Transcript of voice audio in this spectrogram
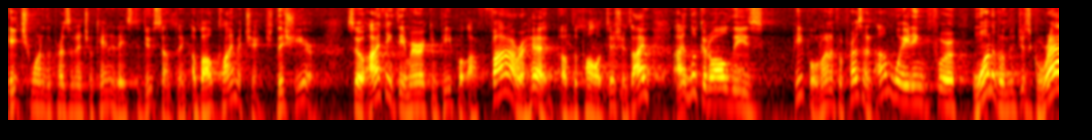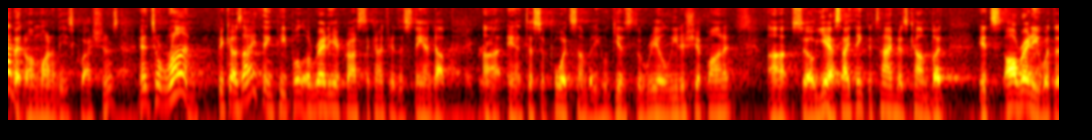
each one of the presidential candidates to do something about climate change this year. So I think the American people are far ahead of the politicians. I, I look at all these people running for president. I'm waiting for one of them to just grab it on one of these questions and to run because I think people are ready across the country to stand up uh, and to support somebody who gives the real leadership on it. Uh, so yes, I think the time has come, but it's already what the,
